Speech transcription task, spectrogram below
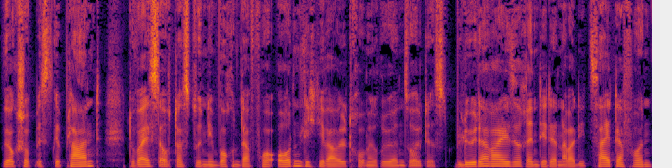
Workshop ist geplant, du weißt auch, dass du in den Wochen davor ordentlich die Wabbeltrommel rühren solltest. Blöderweise rennt dir dann aber die Zeit davon,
